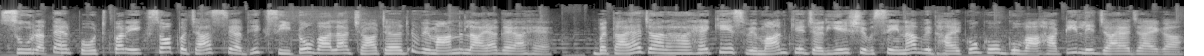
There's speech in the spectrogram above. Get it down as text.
सूरत एयरपोर्ट पर 150 से अधिक सीटों वाला चार्टर्ड विमान लाया गया है। बताया जा रहा है कि इस विमान के ज़रिए शिवसेना विधायकों को गुवाहाटी ले जाया जाएगा।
